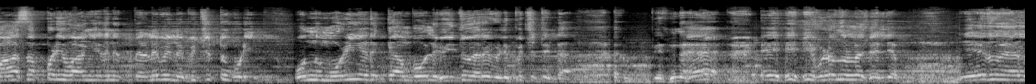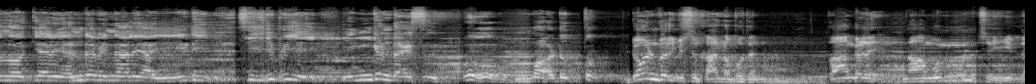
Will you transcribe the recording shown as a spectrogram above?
മാസപ്പടി വാങ്ങിയതിന് തെളിവ് ലഭിച്ചിട്ട് കൂടി ഒന്ന് മൊഴിയെടുക്കാൻ പോലും ഇതുവരെ വിളിപ്പിച്ചിട്ടില്ല. പിന്നെ ഇവിടെ നിന്നുള്ള ശല്യം. ഏതു നേരം നോക്കിയാലും എന്റെ ആ E D C B I income tax. ഓ മടുത്തു. ഡോൺ വെരി മിസ്റ്റർ കാരണഭൂതൻ താങ്കളെ നാം ഒന്നും ചെയ്യില്ല?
